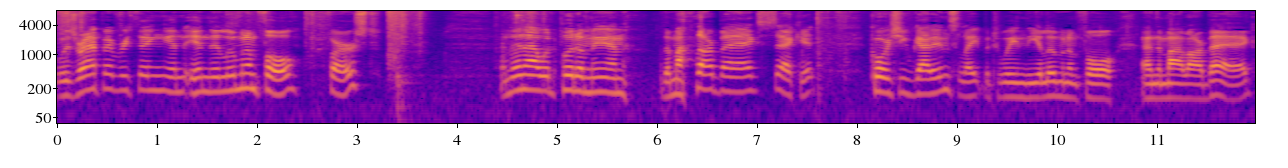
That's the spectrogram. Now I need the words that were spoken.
was wrap everything in, in the aluminum foil first, and then I would put them in the mylar bags second. Of course, you've got insulate between the aluminum foil and the mylar bag.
